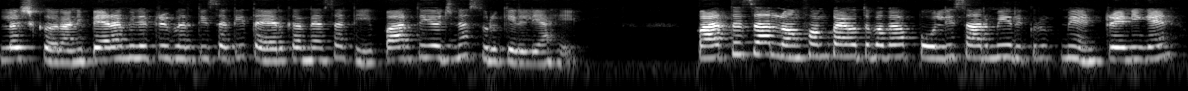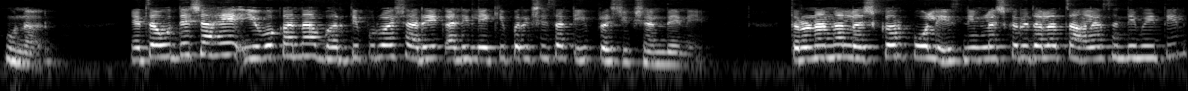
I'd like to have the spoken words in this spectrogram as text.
लष्कर आणि पॅरामिलिटरी भरतीसाठी तयार करण्यासाठी पार्थ योजना सुरू केलेली आहे. पार्थचा लॉंग फॉर्म काय होतं बघा? Police army recruitment training and हुनर याचा उद्देश आहे युवकांना भरतीपूर्व शारीरिक आणि लेखी परीक्षेसाठी प्रशिक्षण देणे. तरुणांना लष्कर पोलीस निमलष्करी दलात चांगल्या संधी मिळतील.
